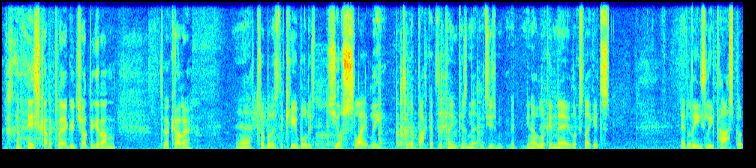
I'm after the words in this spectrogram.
I mean, he's got to play a good shot to get on to a colour. Yeah, trouble is the cue ball is just slightly to the back of the pink, isn't it? Which is, you know, looking there, it looks like it's it'll easily pass, but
